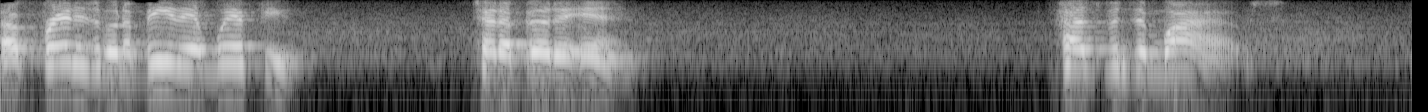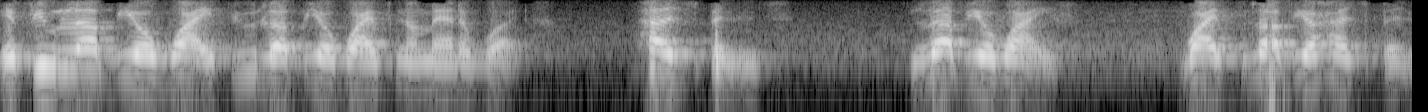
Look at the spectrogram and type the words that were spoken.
A friend is going to be there with you to the bitter end. Husbands and wives. If you love your wife, you love your wife no matter what. Husbands, love your wife. Wife, love your husband.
